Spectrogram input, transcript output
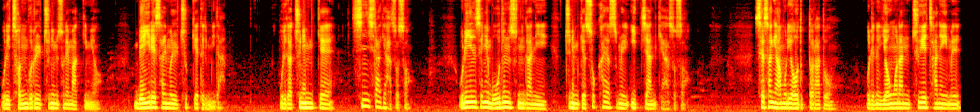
우리 전부를 주님 손에 맡기며 매일의 삶을 주께 드립니다. 우리가 주님께 신실하게 하소서. 우리 인생의 모든 순간이 주님께 속하였음을 잊지 않게 하소서. 세상이 아무리 어둡더라도 우리는 영원한 주의 자녀임을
